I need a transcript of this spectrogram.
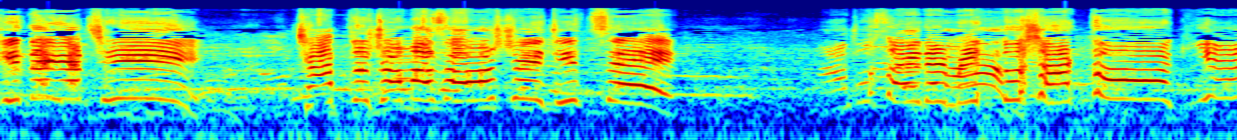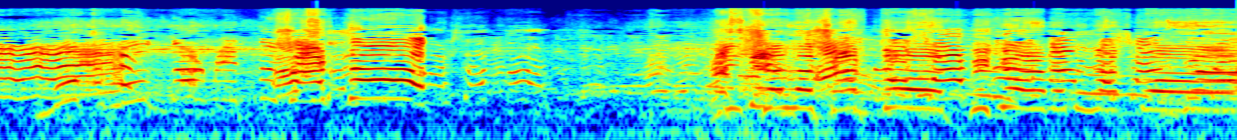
জিতে গেছি। ছাত্র সমাজ অবশ্যই জিতছে। আবু সাইদের মৃত্যু সার্থক। মৃত্যু সার্থক। ইনশাআল্লাহ সার্থক। বিজয় আমাদের সার্থক।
